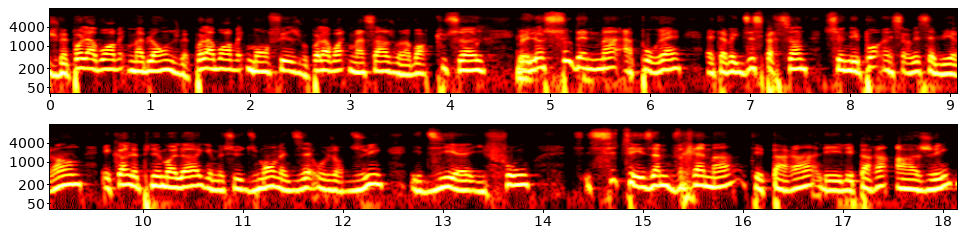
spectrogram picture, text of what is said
Je vais pas l'avoir avec ma blonde, je vais pas l'avoir avec mon fils, je vais pas l'avoir avec ma soeur, je vais l'avoir tout seul. Mais- Et là, soudainement, elle pourrait être avec 10 personnes. Ce n'est pas un service à lui rendre. Et quand le pneumologue, M. Dumont, me disait aujourd'hui, il dit, euh, il faut, si tu les aimes vraiment, tes parents, les, les parents âgés,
